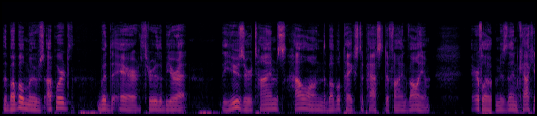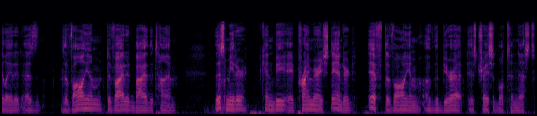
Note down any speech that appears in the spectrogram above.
The bubble moves upward with the air through the burette the user times how long the bubble takes to pass a defined volume. Airflow is then calculated as the volume divided by the time. This meter can be a primary standard if the volume of the burette is traceable to NIST.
